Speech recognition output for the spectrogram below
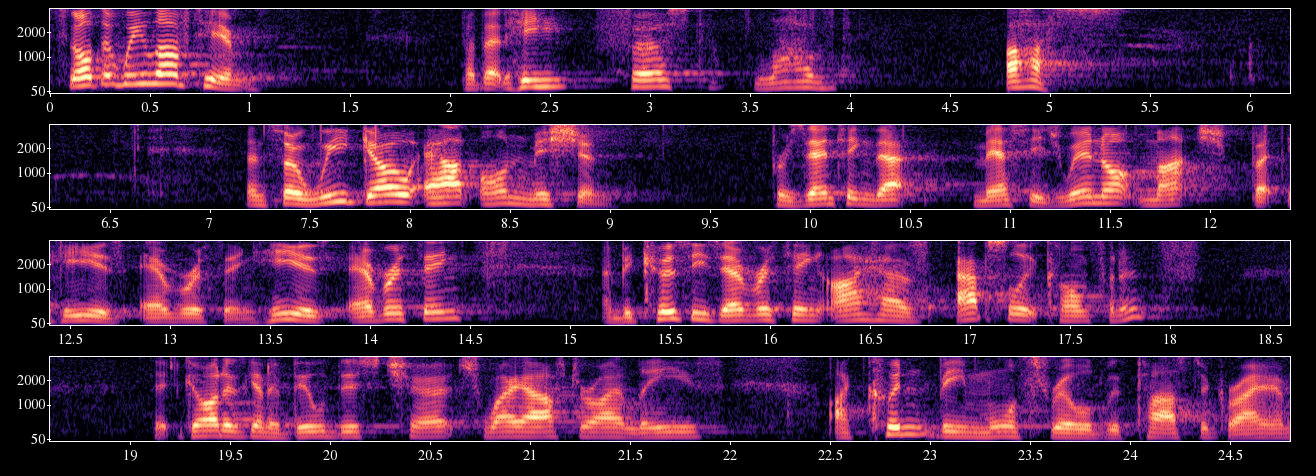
It's not that we loved Him, but that He first loved us. And so we go out on mission presenting that message. We're not much, but He is everything. He is everything. And because He's everything, I have absolute confidence that God is going to build this church way after I leave. I couldn't be more thrilled with Pastor Graham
